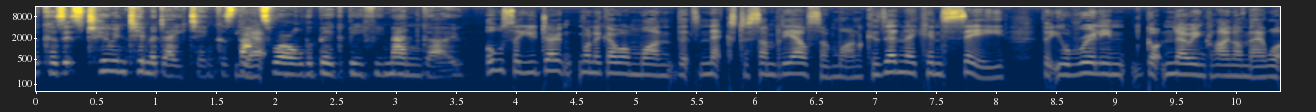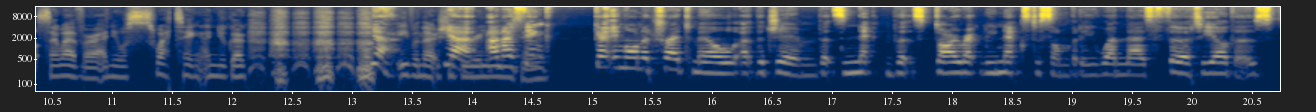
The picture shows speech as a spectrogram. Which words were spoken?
because it's too intimidating because that's Yeah. where all the big beefy men go. Also, you don't want to go on one that's next to somebody else on one because then they can see that you're really got no incline on there whatsoever and you're sweating and you're going, Yeah, even though it should yeah, be really and I think getting on a treadmill at the gym that's ne- that's directly next to somebody when there's 30 others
